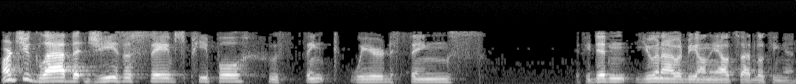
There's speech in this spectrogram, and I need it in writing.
Aren't you glad that Jesus saves people who think weird things? If he didn't, you and I would be on the outside looking in.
